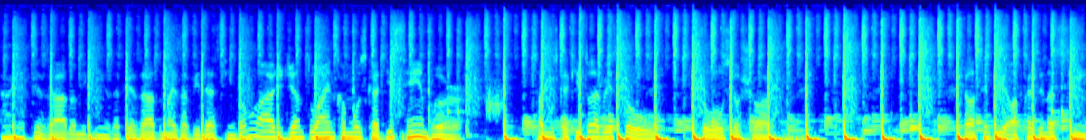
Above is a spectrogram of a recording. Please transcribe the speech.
Ai, é pesado, amiguinhos, é pesado, mas a vida é assim. Vamos lá, de Antoine com a música December. Essa música aqui, toda vez que eu, que eu ouço, eu choro. Ela sempre ela fica dizendo assim:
